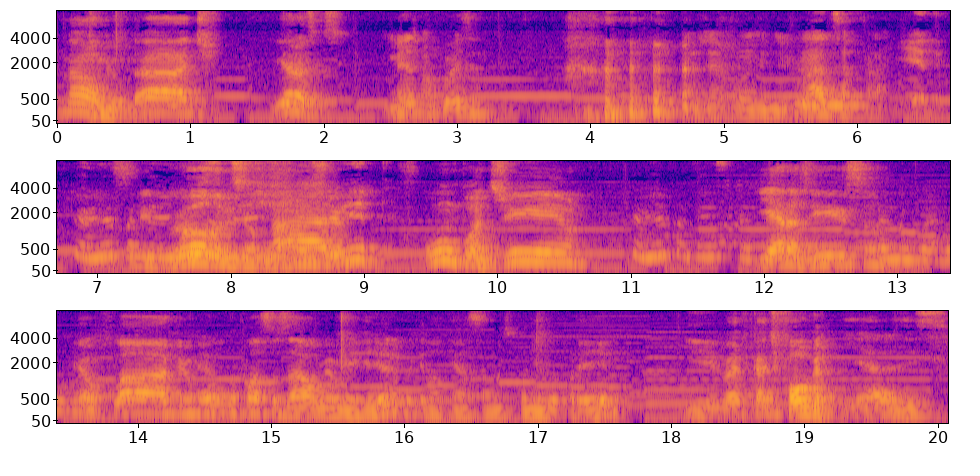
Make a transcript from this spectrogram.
na humildade. E era isso. Mesma coisa. Eu já vou me livrar dessa pragueda. Se livrou do missionário, um pontinho. E era isso. É o Flávio. Eu não posso usar o meu guerreiro, porque não tem ação disponível para ele. E vai ficar de folga. E era isso.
